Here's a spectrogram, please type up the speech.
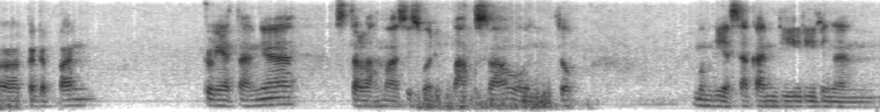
uh, ke depan kelihatannya setelah mahasiswa dipaksa untuk membiasakan diri dengan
